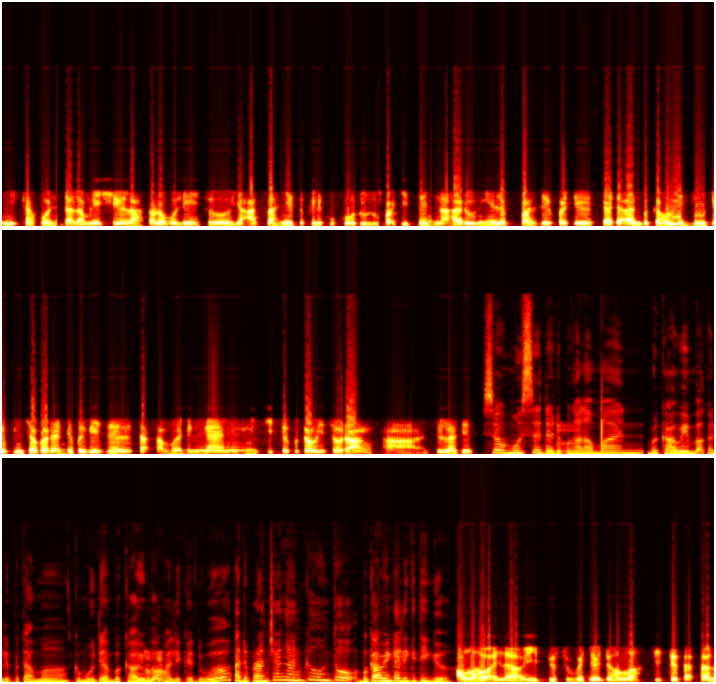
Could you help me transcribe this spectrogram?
Nikah pun dalam Malaysia lah kalau boleh. So, yang asasnya tu kena kukuh dulu. Sebab kita nak harungi lepas daripada keadaan berkahwin tu, dia punya cabaran dia berbeza. Tak sama dengan kita berkahwin seorang. Ah, itulah dia. So Musa dah ada pengalaman Berkahwin buat kali pertama Kemudian berkahwin buat Mhm. kali kedua Ada perancangan ke untuk Berkahwin kali ketiga? Allah Alam. Itu semua jodoh Allah. Kita tak tahu.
